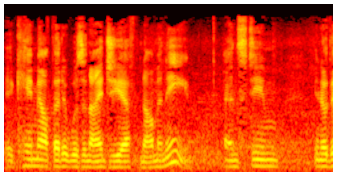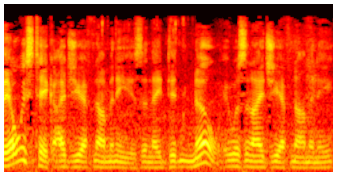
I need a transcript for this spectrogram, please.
it came out that it was an IGF nominee, and Steam." You know, they always take IGF nominees, and they didn't know it was an IGF nominee,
